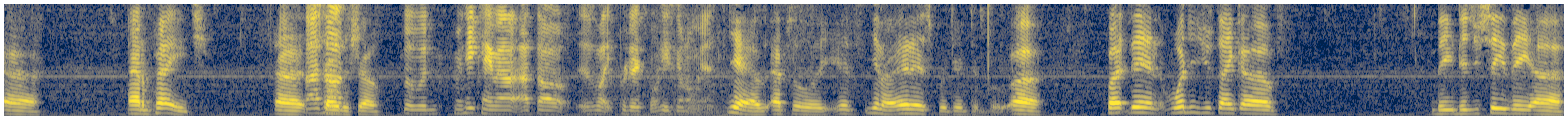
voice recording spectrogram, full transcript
uh, Adam Page uh, I stole thought- the show. But when when he came out, I thought it was like predictable. He's gonna win. Yeah, absolutely. It's you know it is predictable. But then, what did you think of the? Did you see the uh,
